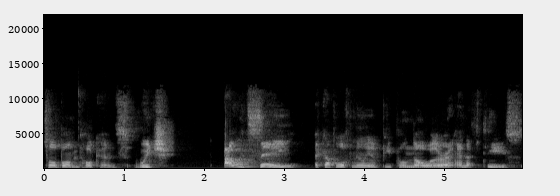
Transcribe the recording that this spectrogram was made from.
soulbound tokens, which I would say a couple of million people know what are NFTs.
